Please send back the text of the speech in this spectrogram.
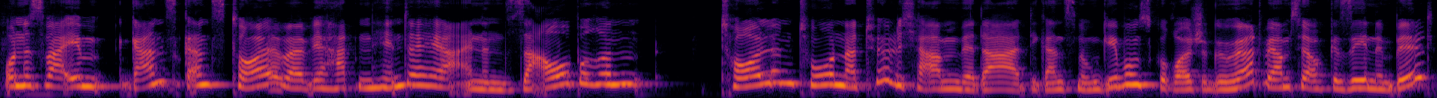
Und es war eben ganz, ganz toll, weil wir hatten hinterher einen sauberen, tollen Ton. Natürlich haben wir da die ganzen Umgebungsgeräusche gehört. Wir haben es ja auch gesehen im Bild.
